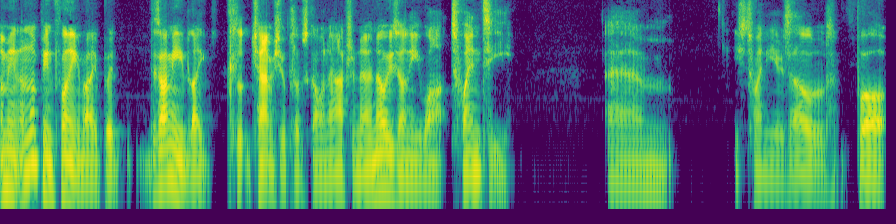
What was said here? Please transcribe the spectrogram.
I mean, I'm not being funny, right? But there's only like cl- championship clubs going after now. I know he's only what 20. Um, he's 20 years old, but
